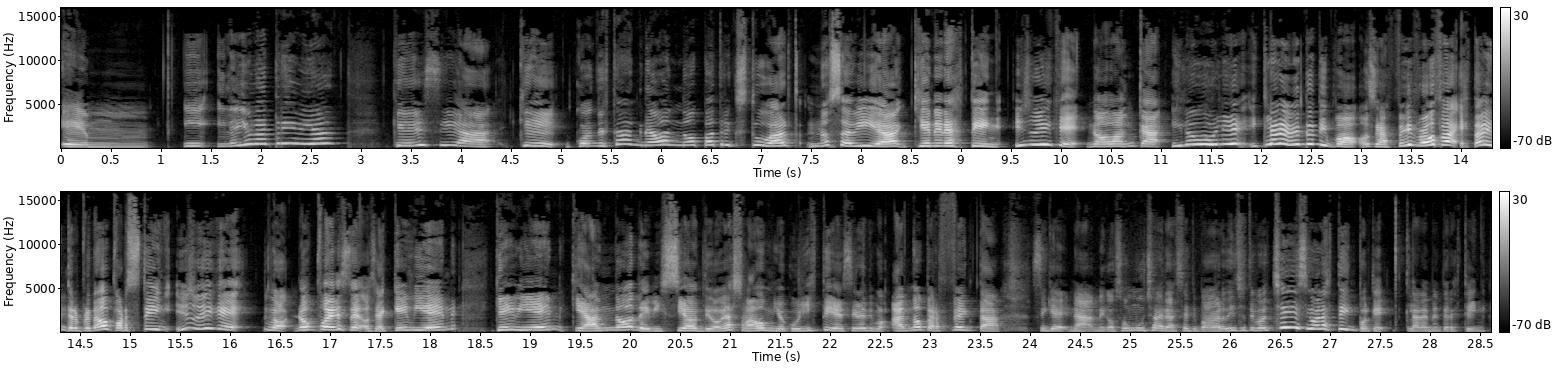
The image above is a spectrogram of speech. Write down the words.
Em, y, leí una trivia que decía que cuando estaban grabando, Patrick Stewart no sabía quién era Sting. Y yo dije, no, banca. Y lo googleé y claramente, tipo, o sea, Faith Rosa estaba interpretado por Sting. Y yo dije, no, no puede ser. O sea, qué bien qué bien que ando de visión. Digo, voy a llamar a mi oculista y decirle, tipo, ando perfecta. Así que, nada, me causó mucha gracia, tipo, haber dicho, tipo, che, es igual a Sting, porque claramente era Sting.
